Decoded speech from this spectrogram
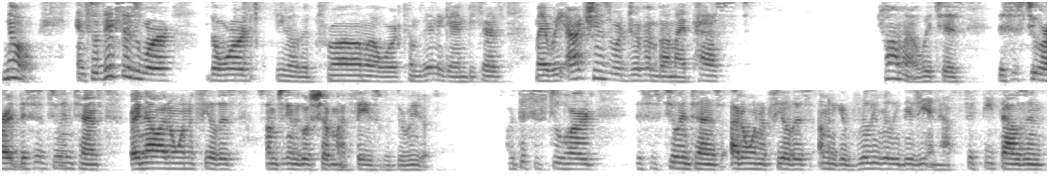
No. And so this is where the word, you know, the trauma word comes in again because my reactions were driven by my past trauma, which is this is too hard, this is too intense. Right now I don't want to feel this, so I'm just gonna go shove my face with Doritos. Or this is too hard, this is too intense, I don't want to feel this. I'm gonna get really, really busy and have fifty thousand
